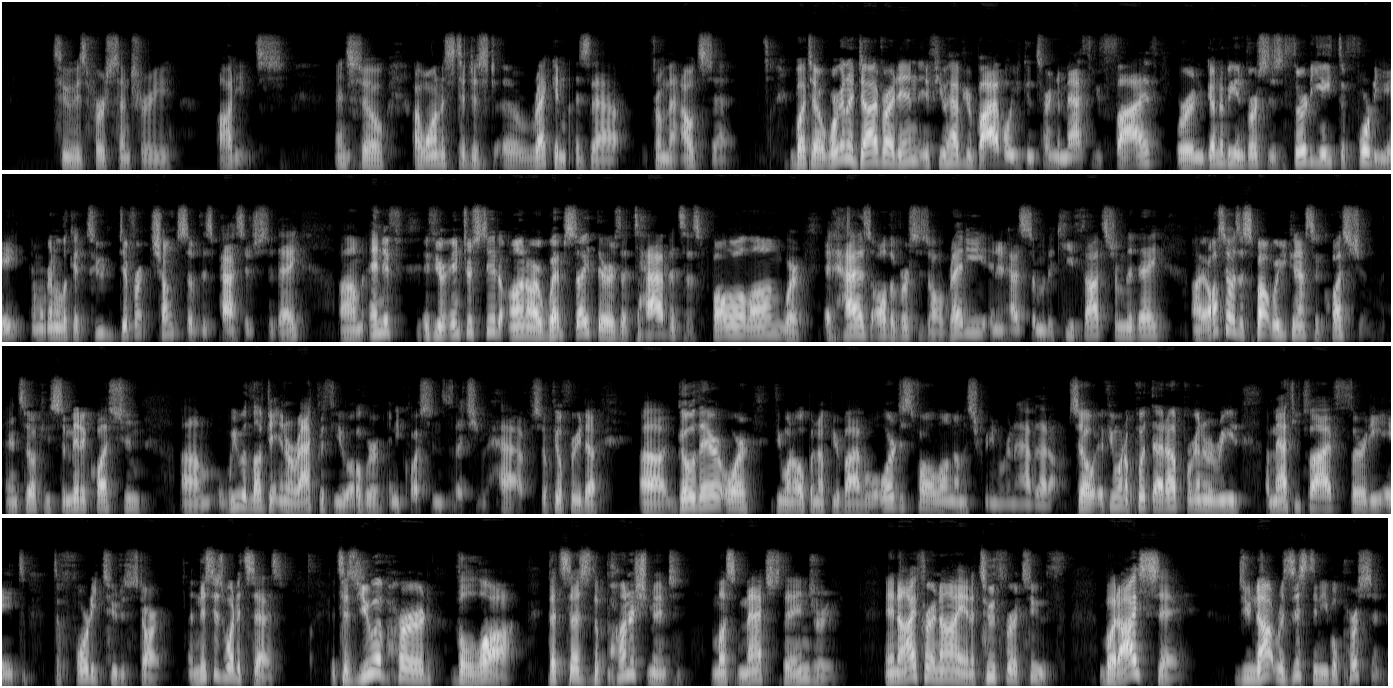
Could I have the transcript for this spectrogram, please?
to his first century audience. And so I want us to just uh, recognize that from the outset. But uh, we're going to dive right in. If you have your Bible, you can turn to Matthew 5. We're going to be in verses 38 to 48, and we're going to look at two different chunks of this passage today. Um, and if, if you're interested, on our website, there is a tab that says Follow Along, where it has all the verses already, and it has some of the key thoughts from the day. Uh, it also has a spot where you can ask a question. And so if you submit a question, um, we would love to interact with you over any questions that you have. So feel free to uh, go there, or if you want to open up your Bible, or just follow along on the screen, we're going to have that up. So if you want to put that up, we're going to read Matthew 5, 38 to 42 to start. And this is what it says It says, You have heard the law that says the punishment must match the injury, an eye for an eye and a tooth for a tooth. But I say, do not resist an evil person.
